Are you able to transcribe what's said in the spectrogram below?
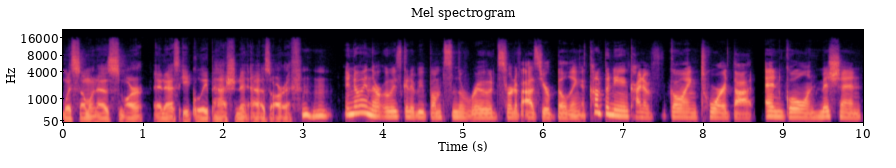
with someone as smart and as equally passionate as Arif mm-hmm. And knowing there are always going to be bumps in the road sort of as you're building a company and kind of going toward that end goal and mission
